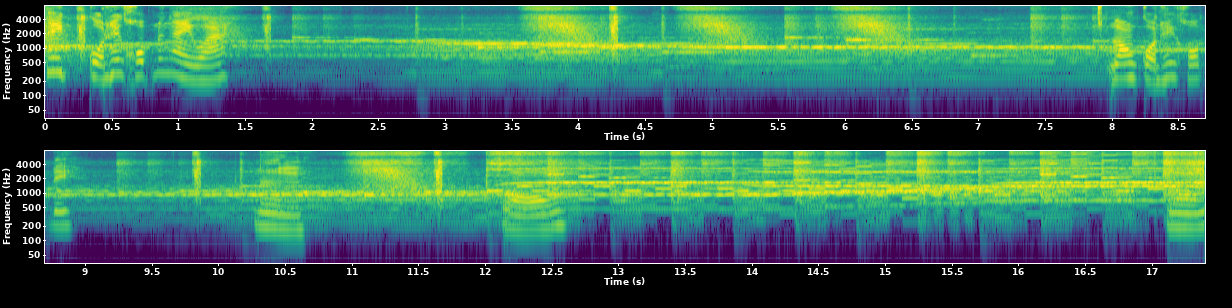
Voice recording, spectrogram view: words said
ให้กดให้ครบได้ไงวะลองกดให้ครบดิหนึ่งสอง สาม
